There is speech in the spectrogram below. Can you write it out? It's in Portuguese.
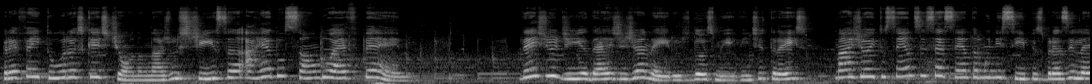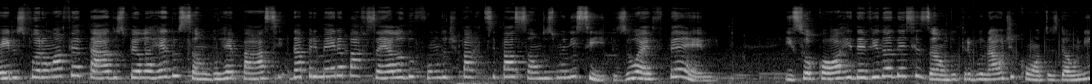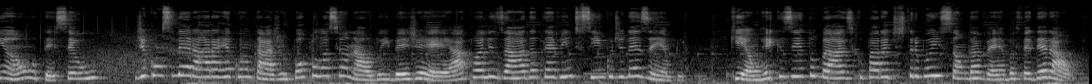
Prefeituras questionam na Justiça a redução do FPM. Desde o dia 10 de janeiro de 2023, mais de 860 municípios brasileiros foram afetados pela redução do repasse da primeira parcela do Fundo de Participação dos Municípios, o FPM. Isso ocorre devido à decisão do Tribunal de Contas da União, o TCU, de considerar a recontagem populacional do IBGE atualizada até 25 de dezembro, que é um requisito básico para a distribuição da verba federal.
